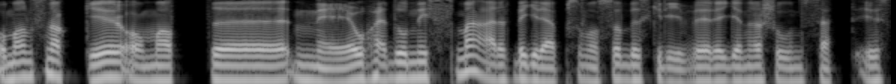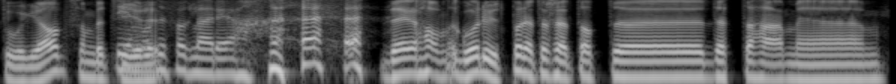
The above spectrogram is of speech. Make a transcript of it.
Og man snakker om at uh, neohedonisme er et begrep som også beskriver generasjon Z i stor grad, som betyr Det må du forklare, ja. det går ut på rett og slett at uh, dette her med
